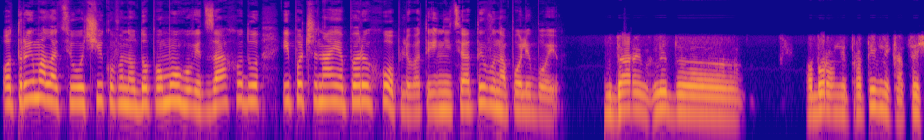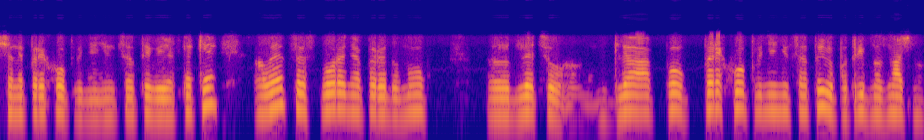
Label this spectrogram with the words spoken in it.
отримала цю очікувану допомогу від заходу і починає перехоплювати ініціативу на полі бою? Удари в глиб е, оборони противника це ще не перехоплення ініціативи як таке, але це створення передумов е, для цього. Для перехоплення ініціативи потрібно значно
